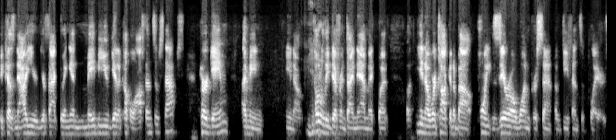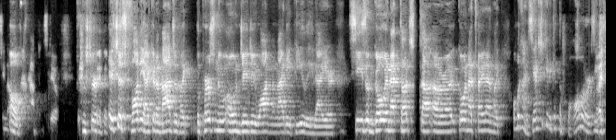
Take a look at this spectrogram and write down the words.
because now you you're factoring in maybe you get a couple offensive snaps per game. I mean, you know, totally different dynamic, but you know, we're talking about 0.01 percent of defensive players. You know, Oh. that happens too. For sure. It's just funny. I could imagine like the person who owned JJ Watt in an IDP league that year sees him go in at touchdown or uh, go in at tight end, like, oh my god, is he actually gonna get the ball or is he just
